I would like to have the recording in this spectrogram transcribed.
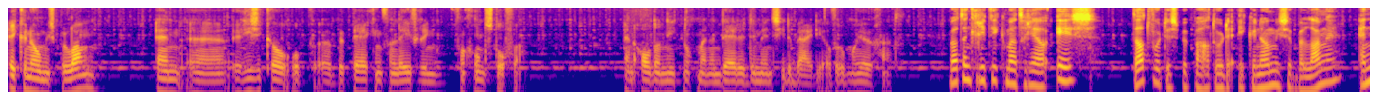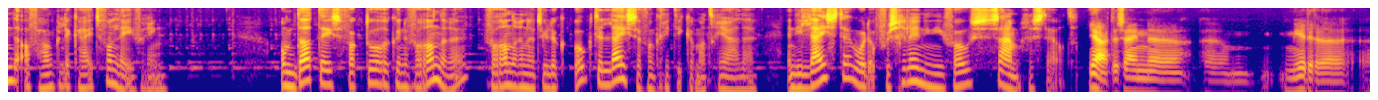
economisch belang en risico op beperking van levering van grondstoffen. En al dan niet nog met een derde dimensie erbij die over het milieu gaat. Wat een kritiek materiaal is, dat wordt dus bepaald door de economische belangen en de afhankelijkheid van levering. Omdat deze factoren kunnen veranderen, veranderen natuurlijk ook de lijsten van kritieke materialen. En die lijsten worden op verschillende niveaus samengesteld. Ja, er zijn uh, um, meerdere uh,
